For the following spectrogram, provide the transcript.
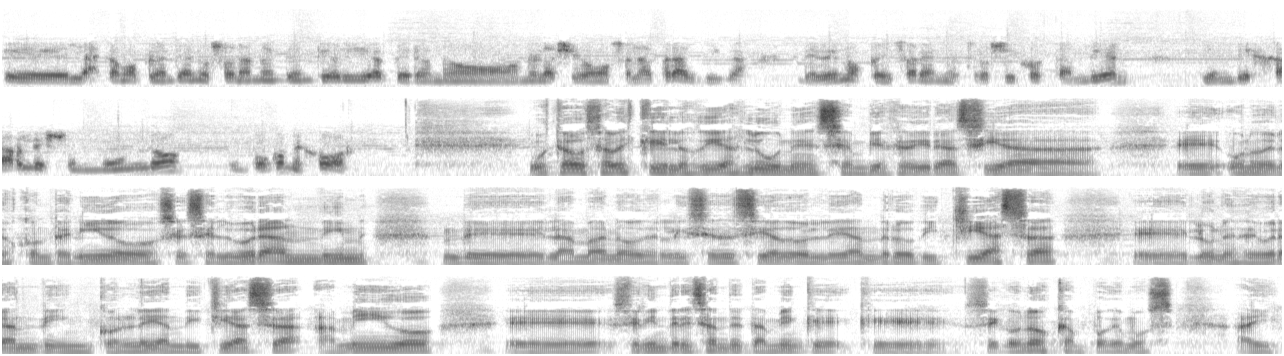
la estamos planteando solamente en teoría, pero no, no la llevamos a la práctica. Debemos pensar en nuestros hijos también y en dejarles un mundo un poco mejor. Gustavo, sabes que los días lunes en Viaje de Gracia eh, uno de los contenidos es el branding de la mano del licenciado Leandro Dichiasa, eh, lunes de branding con Lean Dichiasa, amigo. Eh, sería interesante también que, se conozcan, podemos ahí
